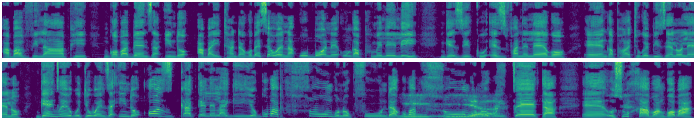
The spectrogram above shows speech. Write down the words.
abavilaphi ngoba benza into abayithandako. Bese wena ubone ungaphumeleli ngeziqu ezifaneleko eh ngaphakathi kwebizelo lelo. Ngenxa yokuthi wenza into ozikatelela kiyo kuba buhlungu nokufunda kuba Ye- buhlungu yeah. nokuyiceda eh usuhabwa ngoba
